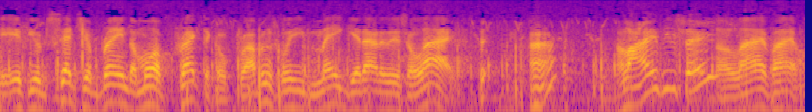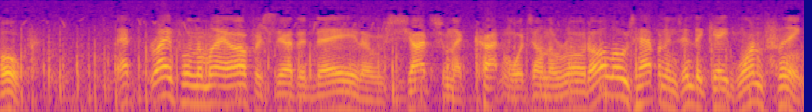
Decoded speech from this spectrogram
if you'd set your brain to more practical problems, we may get out of this alive. Huh? Alive, you say? Alive, I hope. That rifle into my office the other day, those shots from the cottonwoods on the road, all those happenings indicate one thing.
